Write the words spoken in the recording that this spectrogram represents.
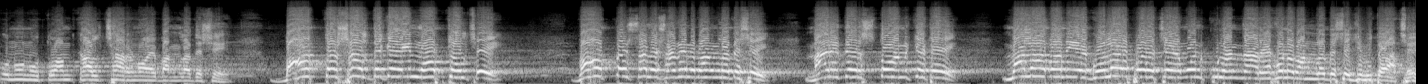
কোনো নতুন কালচার নয় বাংলাদেশে। বাহাত্তর সাল থেকে এই মব চলছে। বাহাত্তর সালে স্বাধীন বাংলাদেশে নারীদের স্তন কেটে মালা বানিয়ে গোলায় পড়েছে এমন কুলাঙ্গার এখনও বাংলাদেশে জীবিত আছে।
